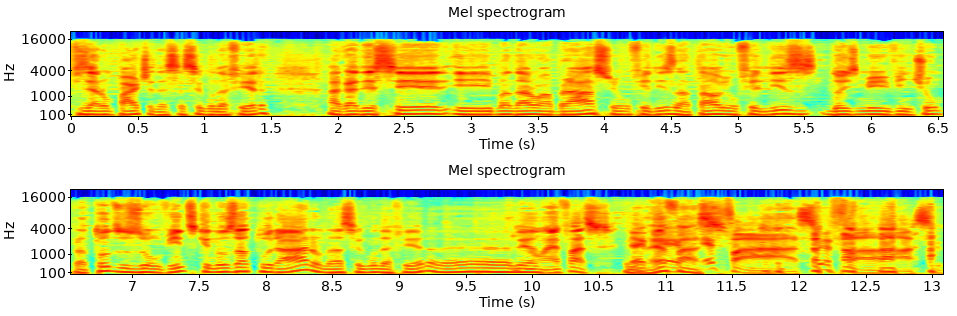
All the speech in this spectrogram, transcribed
fizeram parte dessa segunda-feira. Agradecer e mandar um abraço e um Feliz Natal e um Feliz 2021 para todos os ouvintes que nos aturaram na segunda-feira, né, Leandro? Não é fácil. Não é, fácil. É fácil, é fácil.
